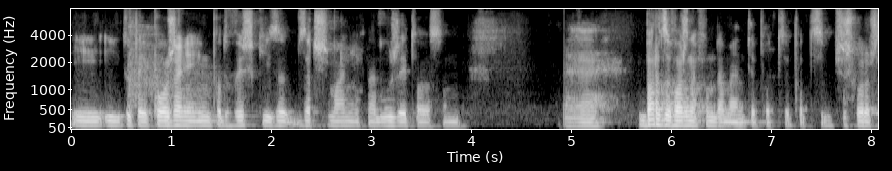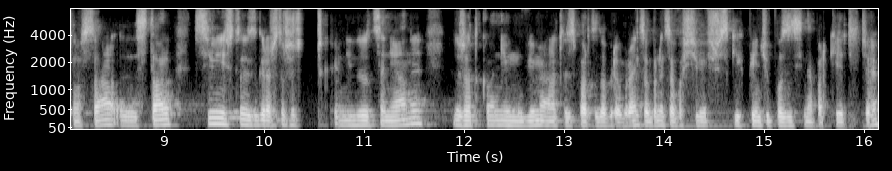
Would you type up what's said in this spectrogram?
i, i tutaj położenie im podwyżki, za- zatrzymanie ich na dłużej to są e, bardzo ważne fundamenty pod, pod przyszłoroczną stal. stal. Simis to jest gracz troszeczkę niedoceniany, rzadko o nim mówimy, ale to jest bardzo dobry obrońca, obrońca właściwie wszystkich pięciu pozycji na parkiecie.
